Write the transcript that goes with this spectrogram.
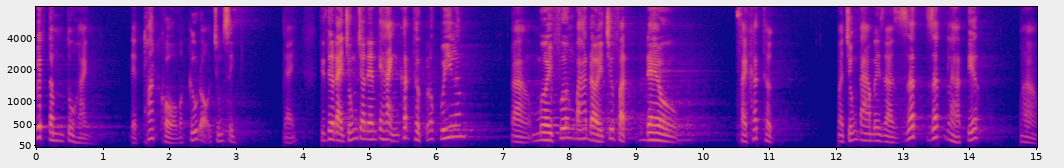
quyết tâm tu hành để thoát khổ và cứu độ chúng sinh. Đấy. Thì thưa đại chúng cho nên cái hành khất thực nó quý lắm. Và mười phương ba đời chư phật đều phải khất thực. Mà chúng ta bây giờ rất rất là tiếc. À,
